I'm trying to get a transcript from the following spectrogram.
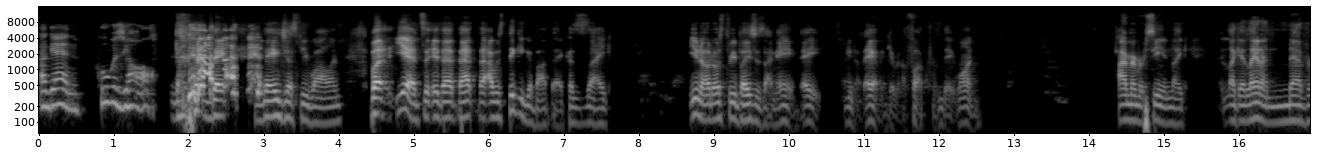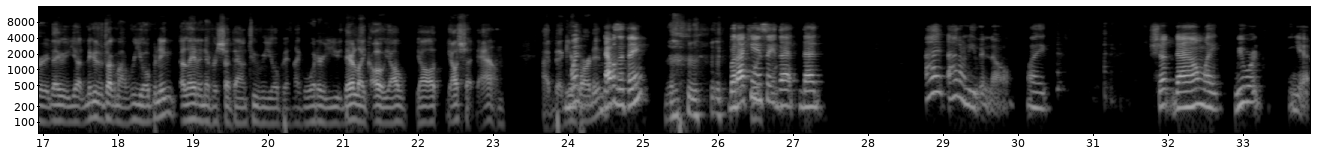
Again, who was y'all? they they just be wilding. But yeah, it's it, that, that that I was thinking about that because like, you know, those three places I named, they you know they haven't given a fuck from day one. I remember seeing like like Atlanta never they yeah, niggas were talking about reopening. Atlanta never shut down to reopen. Like, what are you? They're like, oh y'all y'all y'all shut down. I beg your When- pardon. That was a thing, but I can't say that that I I don't even know. Like shut down. Like we were, yeah.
